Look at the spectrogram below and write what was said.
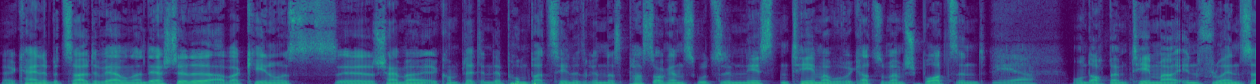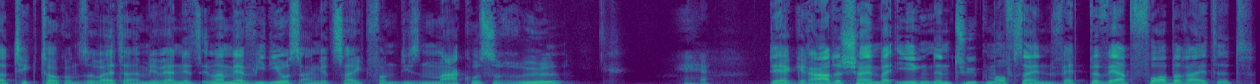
Äh, Keine bezahlte Werbung an der Stelle, aber Keno ist äh, scheinbar komplett in der Pumper-Szene drin. Das passt auch ganz gut zu dem nächsten Thema, wo wir gerade so beim Sport sind Ja. und auch beim Thema Influencer, TikTok und so weiter. Mir werden jetzt immer mehr Videos angezeigt von diesem Markus Rühl, Ja. der gerade scheinbar irgendeinen Typen auf seinen Wettbewerb vorbereitet.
